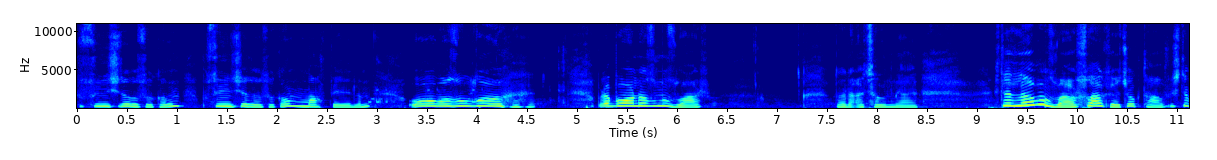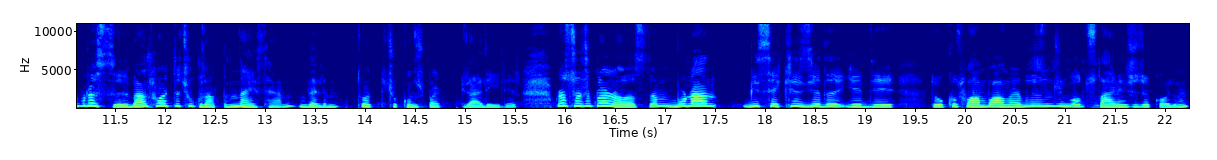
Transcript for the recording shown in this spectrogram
Şu suyun içine de sokalım. Bu suyun içine de sokalım. Mahvedelim. Oo bozuldu. Burada bornozumuz var. Böyle açalım yani. İşte lavabomuz var. Su akıyor çok tuhaf. İşte burası. Ben tuvalette çok uzattım. Neyse. Gidelim. Tuvalette çok konuşmak güzel değildir. Burası çocukların odası. Buradan bir 8 ya da 7, 9 falan puan verebilirsin. Çünkü 30 tane içecek koydum.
